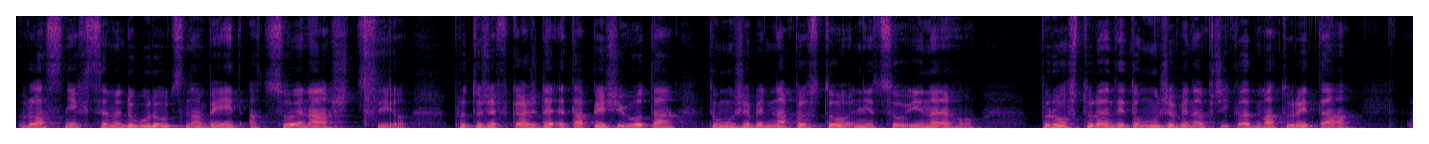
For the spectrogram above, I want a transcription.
vlastně chceme do budoucna být a co je náš cíl. Protože v každé etapě života to může být naprosto něco jiného. Pro studenty to může být například maturita, eh,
